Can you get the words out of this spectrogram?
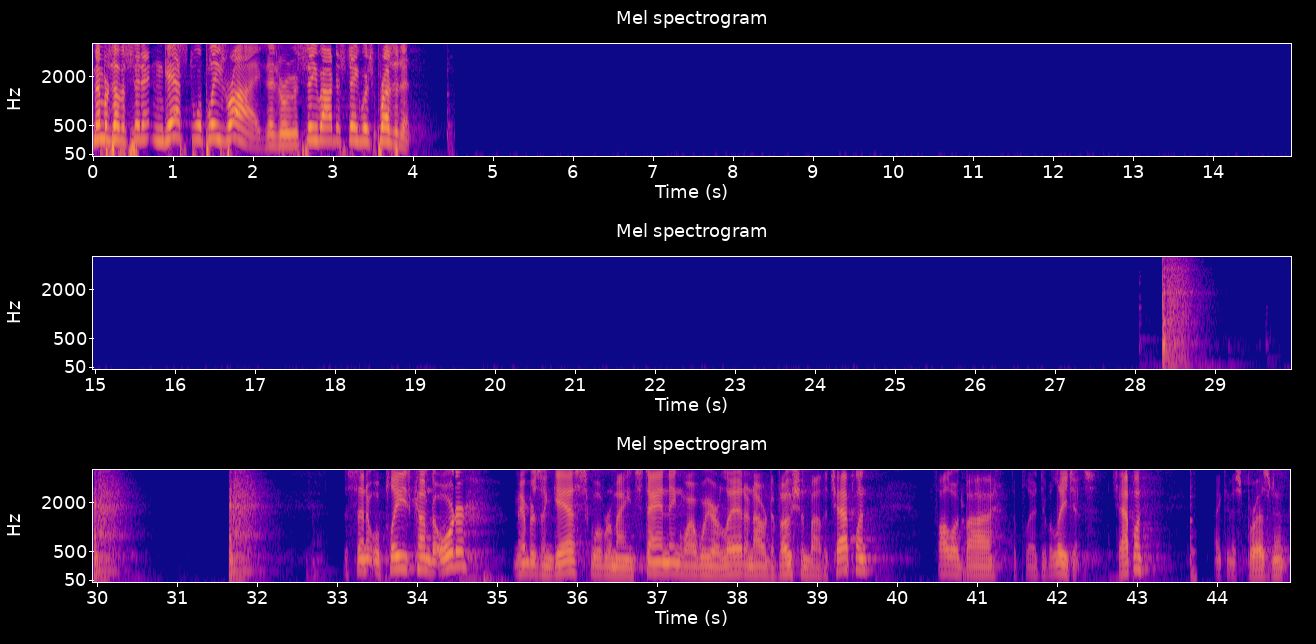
Members of the Senate and guests will please rise as we receive our distinguished president. The Senate will please come to order. Members and guests will remain standing while we are led in our devotion by the chaplain, followed by the Pledge of Allegiance. Chaplain? Thank you, Mr. President.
